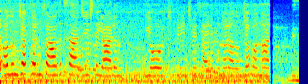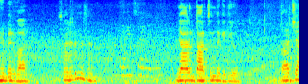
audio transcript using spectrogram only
alınacaklarımızı aldık sadece işte yarın yoğurt, pirinç vesaire bunlar alınacak. Onlar Bir haber var. Söyledin mi sen? Evet söyledim. Yarın Tarçın da gidiyor. Tarçın.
